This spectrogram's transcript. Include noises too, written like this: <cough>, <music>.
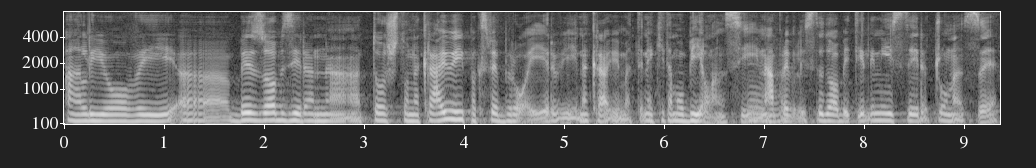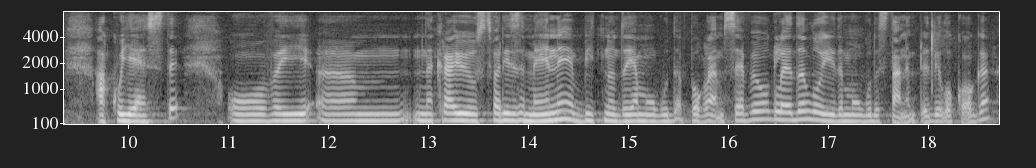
ali ovaj, a, bez obzira na to što na kraju je ipak sve broj, jer vi na kraju imate neki tamo bilans i mm. napravili ste dobit ili niste i računa se ako jeste, ovaj, um, na kraju je u stvari za mene bitno da ja mogu da pogledam sebe u ogledalo i da mogu da stanem pred bilo koga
